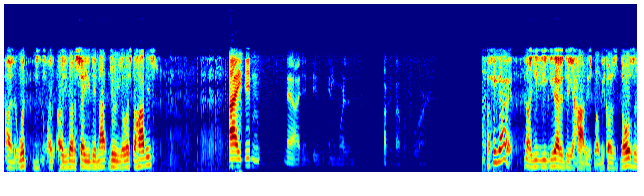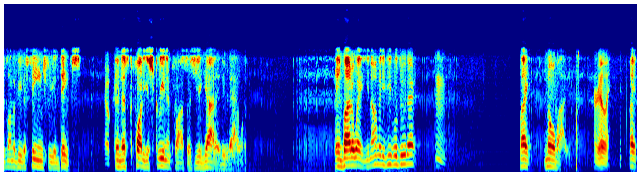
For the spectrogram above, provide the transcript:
Uh, what are- are you going to say? You did not do your list of hobbies? I didn't. No, I didn't do any more than talked about before. Okay, got it. No, you you, you got to do your hobbies, bro, because those are going to be the themes for your dates. Okay. and that's part of your screening process. You got to do that one. And by the way, you know how many people do that? Hmm. Like nobody. Really? Like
